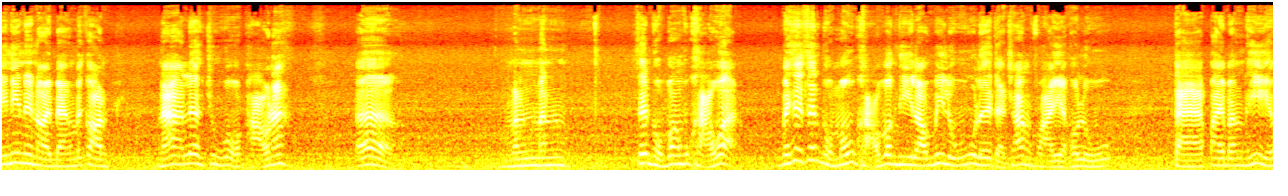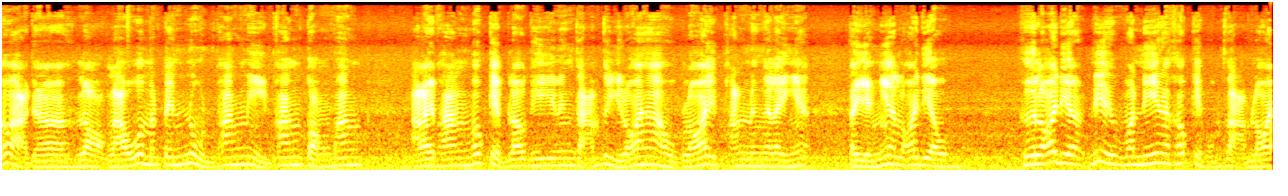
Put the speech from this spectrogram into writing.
นิดๆหน่อยๆแบ่งไปก่อน นะเรื่องชูหัวเผานะเออ มันมันเส้นผมบางภูเขาอะไม่ใช่เส้นผมบางภูเขาบางทีเราไม่รู้เลยแต่ช่างไฟอะเขารู้ แต่ไปบางที่เขาอาจจะหลอกเราว่ามันเป็นหนุนพังนี่พังกล่องพัง อะไรพังเขาเก็บเราทีหนึ่งสามสี่ร้อยห้าหกร้อยพันหนึ่งอะไรอย่างเงี้ย แต่อย่างเงี้ยร้อยเดียว คือร้อยเดียว นี่วันนี้นะเขาเก็บผมสามร้อย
